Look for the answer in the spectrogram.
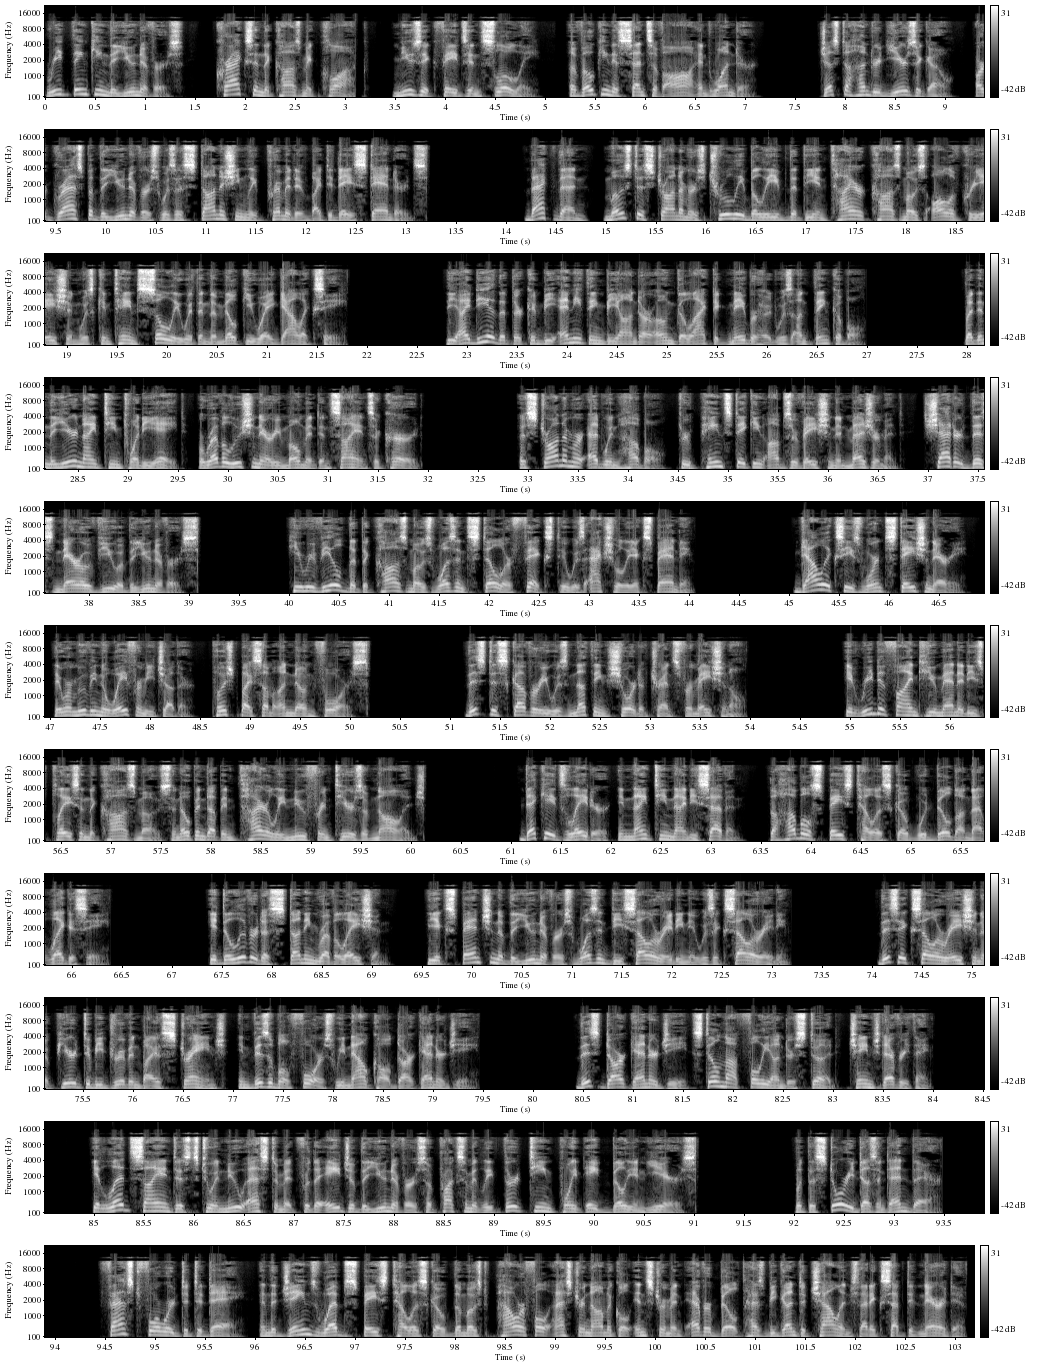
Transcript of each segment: Rethinking the universe, cracks in the cosmic clock, music fades in slowly, evoking a sense of awe and wonder. Just a hundred years ago, our grasp of the universe was astonishingly primitive by today's standards. Back then, most astronomers truly believed that the entire cosmos all of creation was contained solely within the Milky Way galaxy. The idea that there could be anything beyond our own galactic neighborhood was unthinkable. But in the year 1928, a revolutionary moment in science occurred. Astronomer Edwin Hubble, through painstaking observation and measurement, shattered this narrow view of the universe. He revealed that the cosmos wasn't still or fixed it was actually expanding. Galaxies weren't stationary, they were moving away from each other, pushed by some unknown force. This discovery was nothing short of transformational. It redefined humanity's place in the cosmos and opened up entirely new frontiers of knowledge. Decades later, in 1997, the Hubble Space Telescope would build on that legacy. It delivered a stunning revelation, the expansion of the universe wasn't decelerating it was accelerating. This acceleration appeared to be driven by a strange, invisible force we now call dark energy. This dark energy, still not fully understood, changed everything. It led scientists to a new estimate for the age of the universe approximately 13.8 billion years. But the story doesn't end there. Fast forward to today, and the James Webb Space Telescope the most powerful astronomical instrument ever built has begun to challenge that accepted narrative.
